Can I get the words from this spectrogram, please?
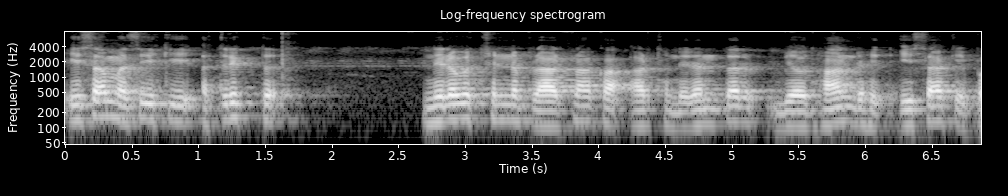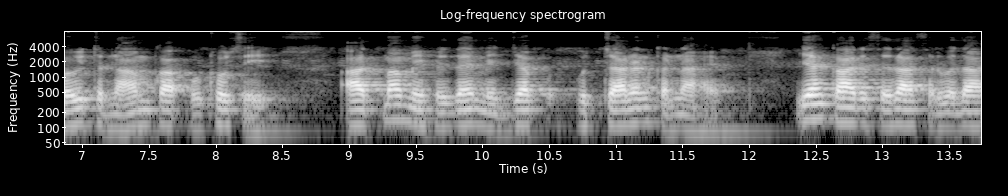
ईसा मसीह की अतिरिक्त निरवच्छिन्न प्रार्थना का अर्थ निरंतर व्यवधान रहित ईसा के पवित्र नाम का ओठों से आत्मा में हृदय में जप उच्चारण करना है। यह कार्य सदा सर्वदा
